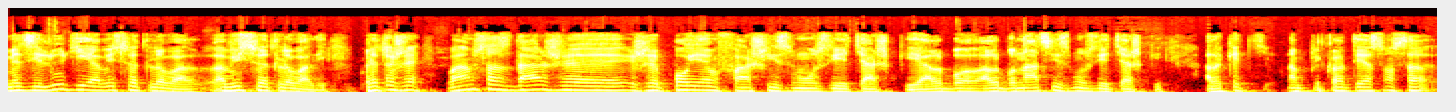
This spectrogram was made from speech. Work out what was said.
medzi ľudí a, vysvetľovali, a vysvetľovali. Pretože vám sa zdá, že, že pojem fašizmus je ťažký, alebo, alebo nacizmus je ťažký. Ale keď napríklad ja som sa,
